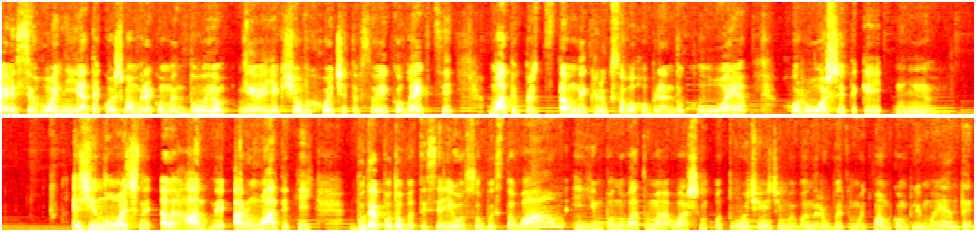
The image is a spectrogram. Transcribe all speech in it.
е, сьогодні я також вам рекомендую, е, якщо ви хочете в своїй колекції мати представник люксового бренду Chloe, хороший такий. Жіночний, елегантний аромат, який буде подобатися і особисто вам, і імпонуватиме вашим оточуючим, і вони робитимуть вам компліменти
